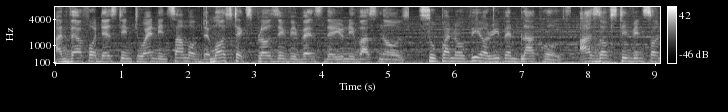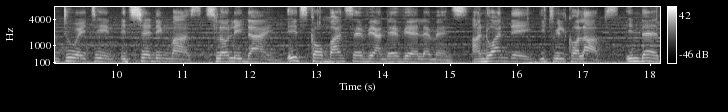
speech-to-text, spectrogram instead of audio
and therefore destined to end in some of the most explosive events the universe knows. Supernovae or even black holes. As of Stephenson 218, it's shedding mass, slowly dying. Its core burns heavy and heavier elements, and one day it will collapse. In death,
